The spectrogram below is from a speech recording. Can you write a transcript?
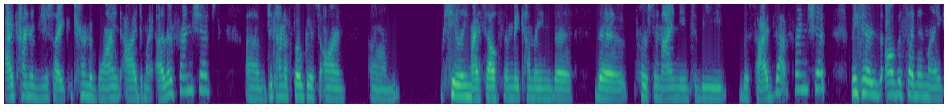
I kind of just like turned a blind eye to my other friendships um, to kind of focus on um, healing myself and becoming the the person I need to be besides that friendship because all of a sudden like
